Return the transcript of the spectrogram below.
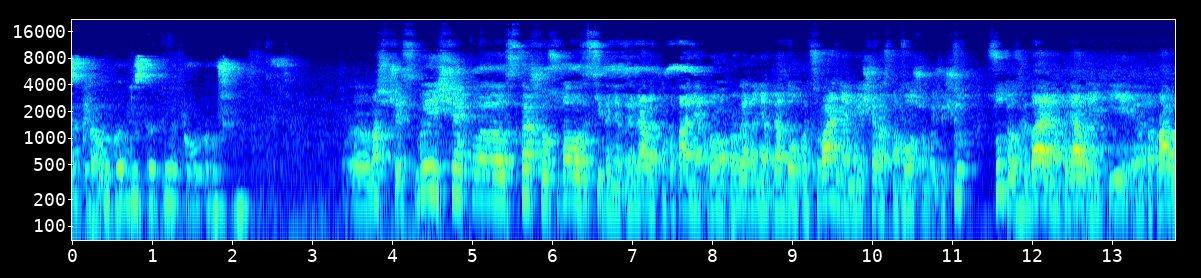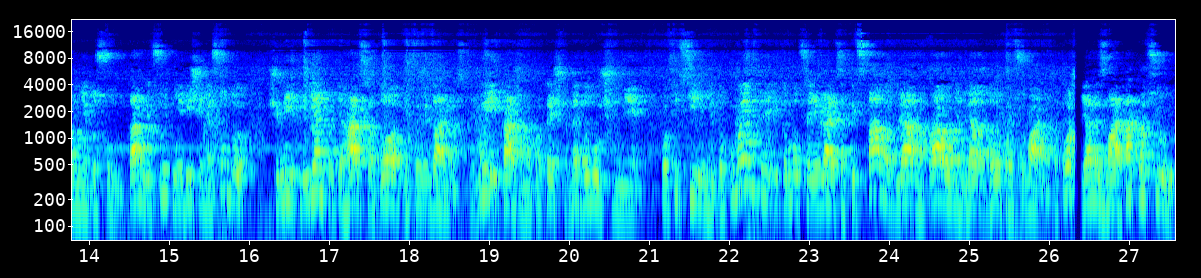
справи про адміністративне правопорушення. Ваша честь, ми ще з першого судового засідання заявляли клопотання про проведення для доопрацювання. Ми ще раз наголошуємо, що суд, суд розглядає матеріали, які е, направлені до суду. Там відсутні рішення суду, що мій клієнт притягався до відповідальності. Ми і кажемо про те, що не долучені офіційні документи, і тому це є підстава для направлення для доопрацювання. Також я не знаю, так працюють.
